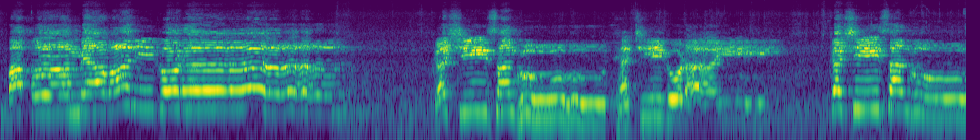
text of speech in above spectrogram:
बाप आंब्यावानी गोड. कशी सांगू त्याची गोडाई? कशी सांगू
